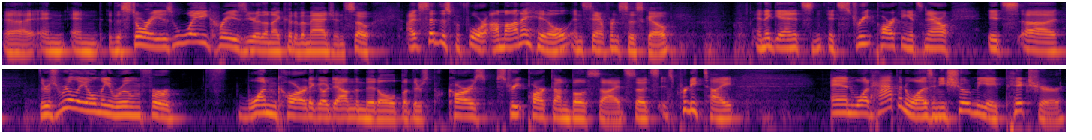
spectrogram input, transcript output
Uh, and and the story is way crazier than I could have imagined. So I've said this before. I'm on a hill in San Francisco, and again, it's it's street parking. It's narrow. It's uh, there's really only room for one car to go down the middle, but there's cars street parked on both sides, so it's it's pretty tight. And what happened was, and he showed me a picture,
